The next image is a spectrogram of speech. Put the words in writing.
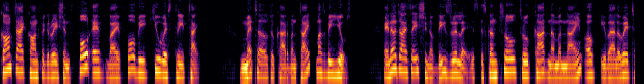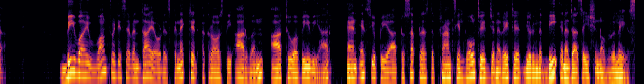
Contact configuration 4F by 4B QS3 type. Metal to carbon type must be used. Energization of these relays is controlled through card number 9 of evaluator. BY127 diode is connected across the R1, R2 of EVR and SUPR to suppress the transient voltage generated during the de-energization of relays.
